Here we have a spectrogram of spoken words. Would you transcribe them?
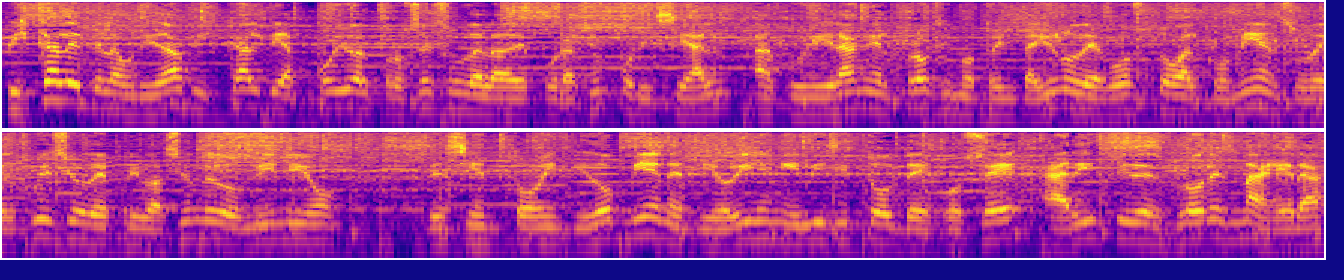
Fiscales de la Unidad Fiscal de Apoyo al Proceso de la Depuración Policial acudirán el próximo 31 de agosto al comienzo del juicio de privación de dominio de 122 bienes de origen ilícito de José Aristides Flores Nájera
